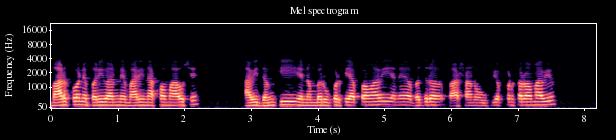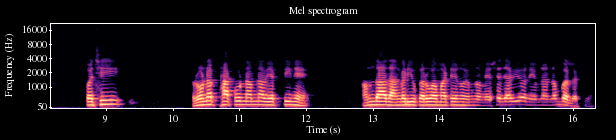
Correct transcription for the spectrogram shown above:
બાળકો અને પરિવારને મારી નાખવામાં આવશે. આવી ધમકી એ નંબર ઉપરથી આપવામાં આવી અને અભદ્ર ભાષાનો ઉપયોગ પણ કરવામાં આવ્યો. પછી રોનક ઠાકુર નામના વ્યક્તિને અમદાવાદ આંગળીયું કરવા માટેનો એમનો મેસેજ આવ્યો અને એમના નંબર લખ્યા.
